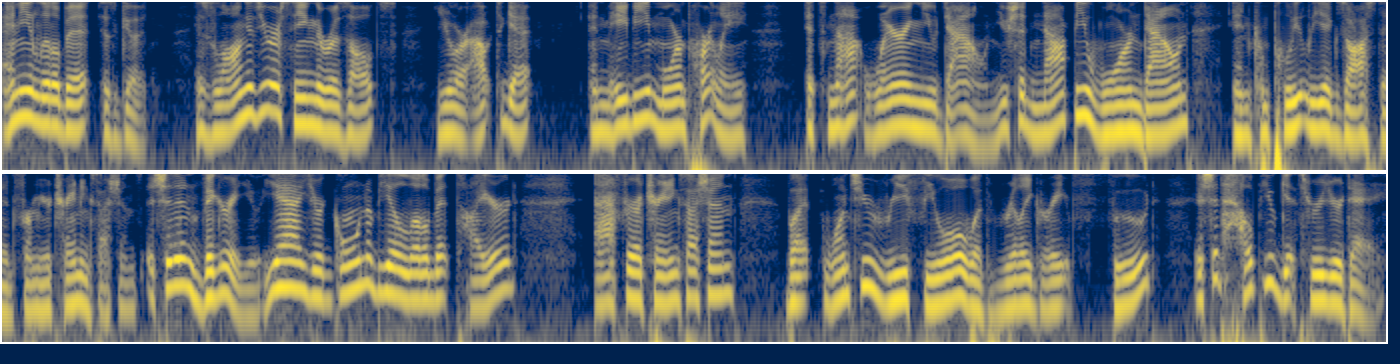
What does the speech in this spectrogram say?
any little bit is good. As long as you are seeing the results you are out to get, and maybe more importantly, it's not wearing you down. You should not be worn down and completely exhausted from your training sessions. It should invigorate you. Yeah, you're going to be a little bit tired after a training session, but once you refuel with really great food, it should help you get through your day.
